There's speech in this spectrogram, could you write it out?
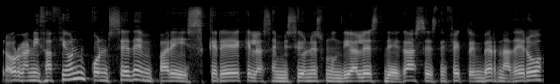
La organización, con sede en París, cree que las emisiones mundiales de gases de efecto invernadero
